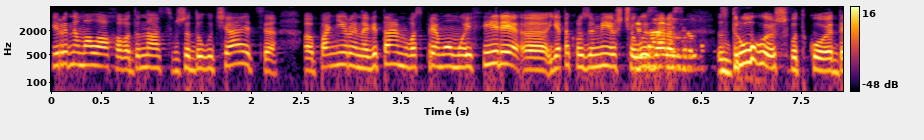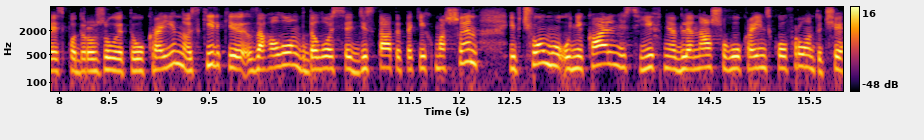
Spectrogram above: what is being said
Ірина Малахова до нас вже долучається. Е, Пані Ірина, вітаємо вас в прямому ефірі. Е, Я так розумію, що ви зараз з другою швидкою десь подорожуєте Україною. Скільки загалом вдалося дістати таких машин, і в чому унікальність їхня для нашого українського фронту? Чи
